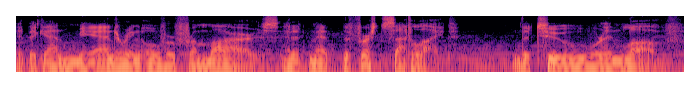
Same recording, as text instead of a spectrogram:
It began meandering over from Mars, and it met the first satellite. The two were in love.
